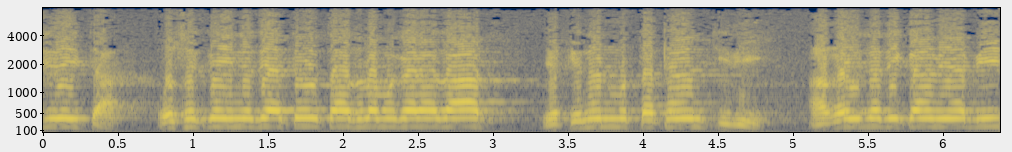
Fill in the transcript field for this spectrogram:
شي دیتا اوس کې نه دی ته تاسو له مګر عذاب یقینا متقین چي دي هغه لري کامیابی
